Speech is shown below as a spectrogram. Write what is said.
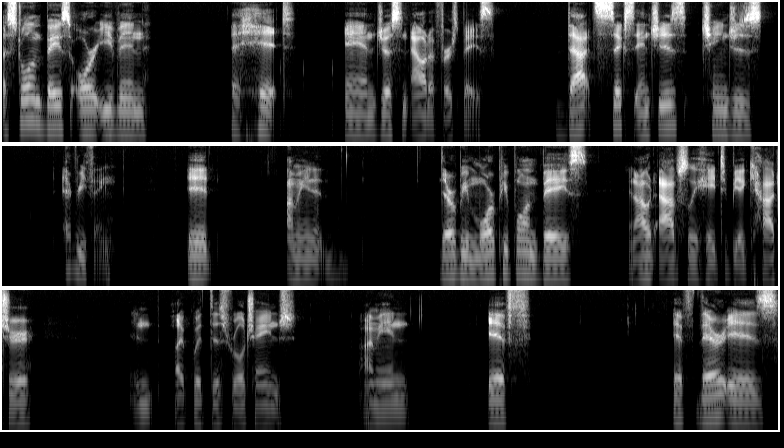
a stolen base or even a hit and just an out at first base. That six inches changes everything. It, I mean, it, there will be more people on base, and I would absolutely hate to be a catcher. And like with this rule change, I mean, if if there is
